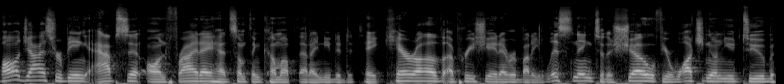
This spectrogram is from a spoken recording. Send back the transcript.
Apologize for being absent on Friday. Had something come up that I needed to take care of. Appreciate everybody listening to the show. If you're watching on YouTube,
